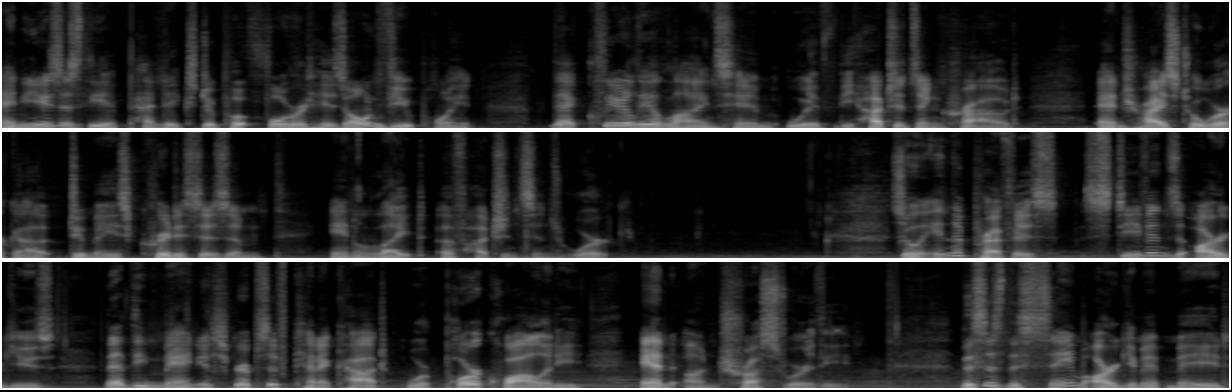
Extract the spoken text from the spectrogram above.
and uses the appendix to put forward his own viewpoint that clearly aligns him with the Hutchinson crowd and tries to work out Dumay's criticism in light of Hutchinson's work. So, in the preface, Stevens argues that the manuscripts of Kennicott were poor quality and untrustworthy. This is the same argument made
